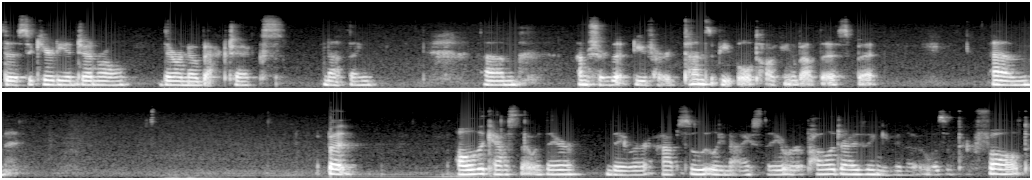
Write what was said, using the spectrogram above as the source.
the security in general. There were no back checks, nothing. Um, I'm sure that you've heard tons of people talking about this, but um, but all the cast that were there, they were absolutely nice. They were apologizing, even though it wasn't their fault.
